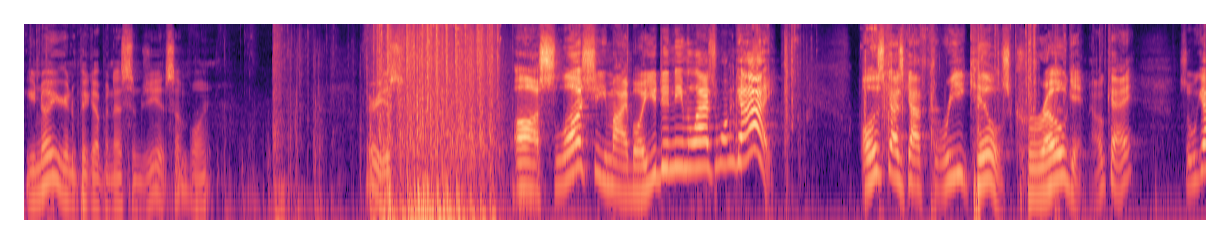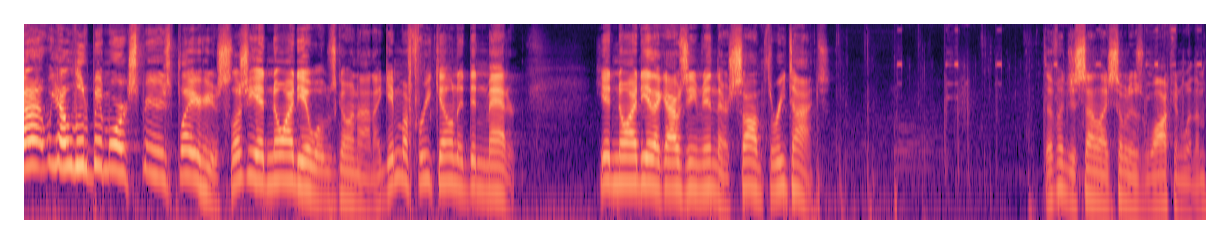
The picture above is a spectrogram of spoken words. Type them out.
You know you're going to pick up an SMG at some point. There he is. Oh, Slushy, my boy. You didn't even last one guy. Oh, this guy's got three kills. Krogan. Okay. So we got we got a little bit more experienced player here. Slushy had no idea what was going on. I gave him a free kill and it didn't matter. He had no idea that guy was even in there. Saw him three times. Definitely just sounded like somebody was walking with him.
